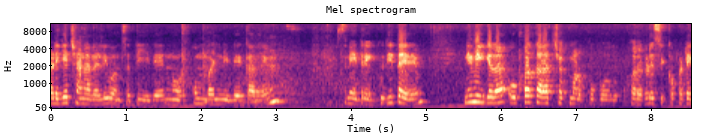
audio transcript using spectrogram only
ಅಡುಗೆ ಚಾನಲಲ್ಲಿ ಒಂದು ಸತಿ ಇದೆ. ನೋಡ್ಕೊಂಬನ್ನಿ ಬೇಕಾದರೆ. ಸ್ನೇಹಿತರೆ, ಕುದೀತಾ ಇದೆ. ನೀವು ಈಗ ಉಪ್ಪ ಖಾರ ಚೆಕ್ ಮಾಡ್ಕೋಬೋದು. ಹೊರಗಡೆ ಸಿಕ್ಕಾಪಟ್ಟೆ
